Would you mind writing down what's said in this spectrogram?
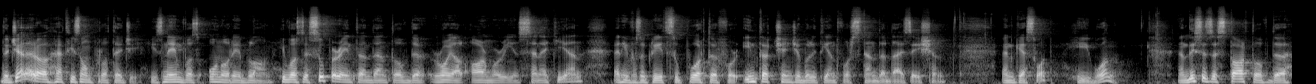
The general had his own protege. His name was Honoré Blanc. He was the superintendent of the Royal Armory in Saint-Étienne, and he was a great supporter for interchangeability and for standardization. And guess what? He won. And this is the start of the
